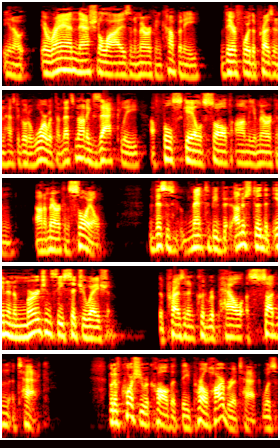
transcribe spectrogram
you know, Iran nationalized an American company, therefore the president has to go to war with them. That's not exactly a full-scale assault on the American, on American soil. This is meant to be understood that in an emergency situation, the president could repel a sudden attack. But of course you recall that the Pearl Harbor attack was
